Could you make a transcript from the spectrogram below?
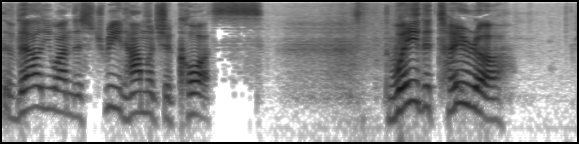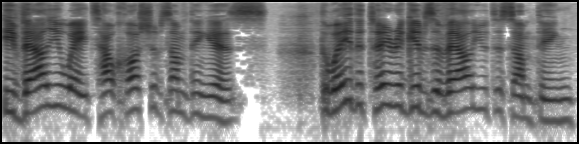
the value on the street, how much it costs. The way the Torah evaluates how chashiv something is, the way the Torah gives a value to something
